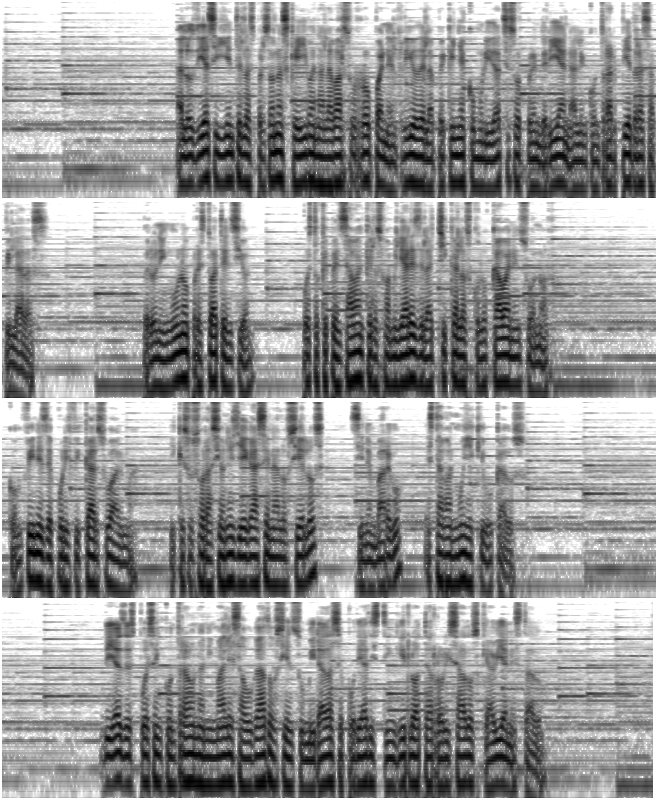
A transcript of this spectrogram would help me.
A los días siguientes las personas que iban a lavar su ropa en el río de la pequeña comunidad se sorprenderían al encontrar piedras apiladas pero ninguno prestó atención, puesto que pensaban que los familiares de la chica los colocaban en su honor, con fines de purificar su alma y que sus oraciones llegasen a los cielos, sin embargo, estaban muy equivocados. Días después encontraron animales ahogados y en su mirada se podía distinguir lo aterrorizados que habían estado.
